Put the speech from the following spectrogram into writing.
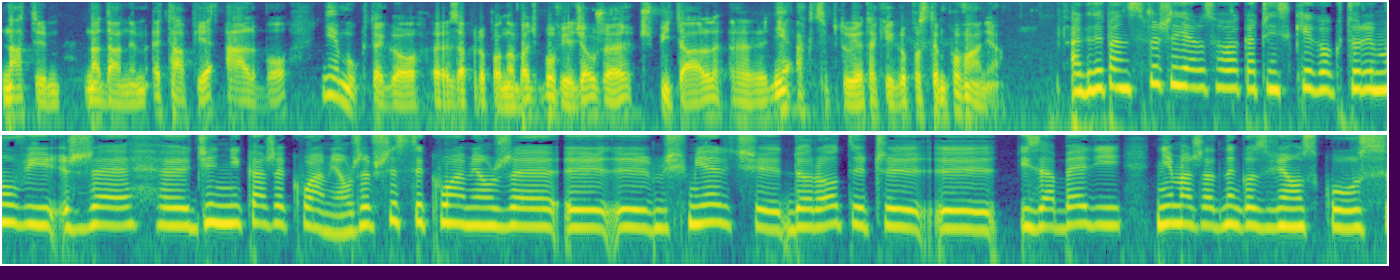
na tym, na danym etapie, albo nie mógł tego e, zaproponować, bo wiedział, że szpital e, nie akceptuje takiego postępowania. A gdy pan słyszy Jarosława Kaczyńskiego, który mówi, że e, dziennikarze kłamią, że wszyscy kłamią, że y, y, śmierć Doroty czy Izabeli nie ma żadnego związku z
